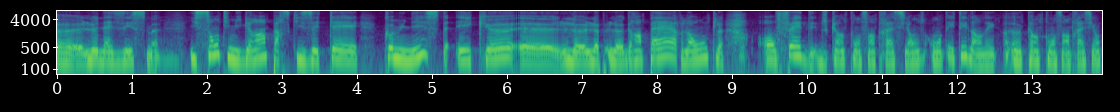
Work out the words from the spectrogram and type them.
euh, le nazisme. Ils sont immigrants parce qu'ils étaient communistes et que euh, le, grand-père, l'oncle ont fait du camp de concentration, ont été dans un camp de concentration.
